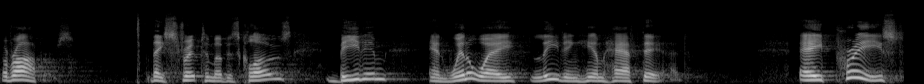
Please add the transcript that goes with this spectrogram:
of robbers. They stripped him of his clothes, beat him, and went away, leaving him half dead. A priest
